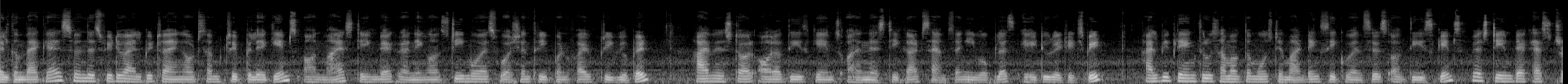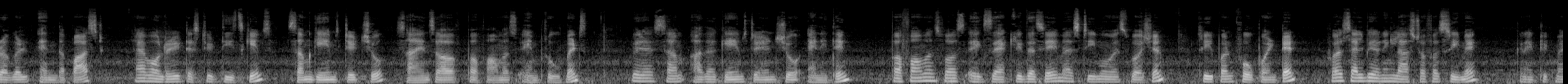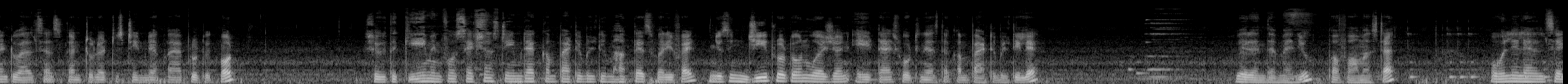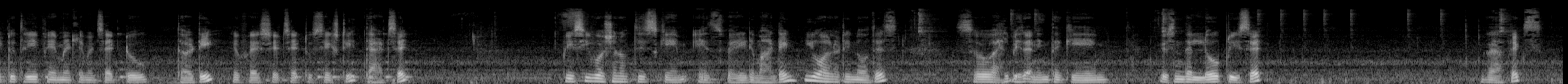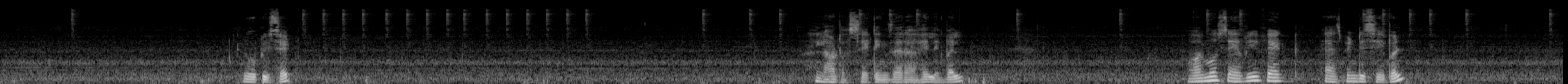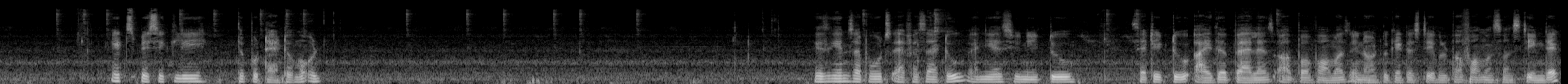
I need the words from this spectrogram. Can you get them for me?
Welcome back guys, so in this video I'll be trying out some AAA games on my Steam Deck running on SteamOS version 3.5 preview build. I've installed all of these games on an SD card Samsung Evo Plus A2 rated speed. I'll be playing through some of the most demanding sequences of these games where Steam Deck has struggled in the past. I've already tested these games. Some games did show signs of performance improvements, whereas some other games didn't show anything. Performance was exactly the same as SteamOS version 3.4.10. First I'll be running Last of Us Remake, connected my DualSense controller to Steam Deck via Bluetooth mode. Show you the game info section Steam Deck compatibility marked as verified using G Proton version 8-14 as the compatibility layer. We're in the menu, Performance tab. overlay level set to 3, frame rate limit set to 30, refresh rate set to 60, that's it. PC version of this game is very demanding, you already know this. So I'll be running the game using the low preset graphics. Low preset. A lot of settings are available. Almost every effect has been disabled. It's basically the potato mode this game supports FSR2 and yes you need to set it to either balance or performance in order to get a stable performance on Steam Deck.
